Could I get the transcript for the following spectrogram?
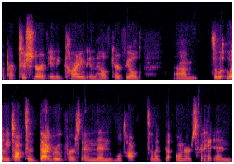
a practitioner of any kind in the healthcare field, um, so l- let me talk to that group first, and then we'll talk to like the owners and,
